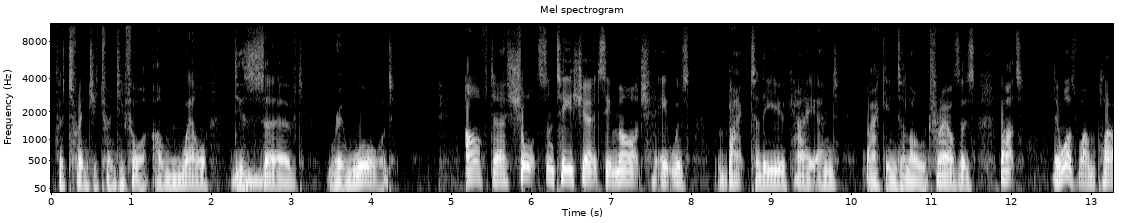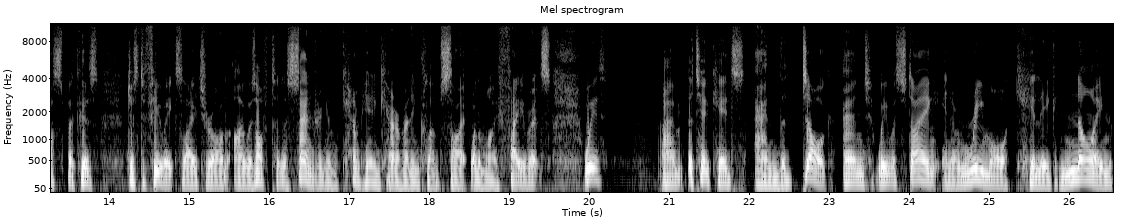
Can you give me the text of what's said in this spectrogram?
for 2024, a well deserved reward. After shorts and t-shirts in March, it was back to the UK and back into long trousers. But there was one plus because just a few weeks later on, I was off to the Sandringham Camping and Caravanning Club site, one of my favourites, with um, the two kids and the dog, and we were staying in a Rimor Kilig 9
